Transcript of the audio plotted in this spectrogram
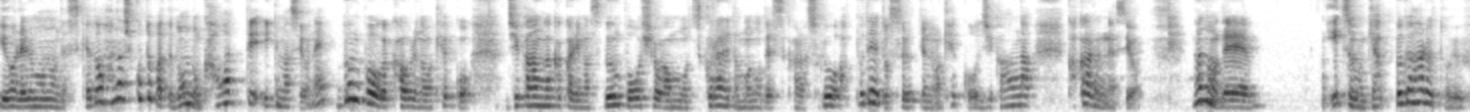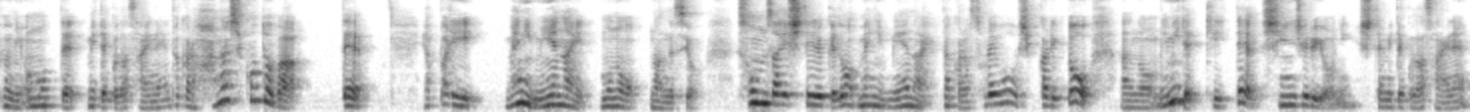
言われるものですけど、話し言葉ってどんどん変わっていきますよね。文法が変わるのは結構時間がかかります。文法書はもう作られたものですから、それをアップデートするっていうのは結構時間がかかるんですよ。なので、いつもギャップがあるというふうに思ってみてくださいね。だから話し言葉って、やっぱり目に見えないものなんですよ。存在しているけど目に見えない。だからそれをしっかりとあの耳で聞いて信じるようにしてみてくださいね。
